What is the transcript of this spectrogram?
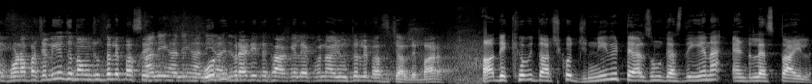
ਹੁਣ ਆਪਾਂ ਚੱਲੀਏ ਗਦਾਮ ਉਧਰਲੇ ਪਾਸੇ। ਹਾਂਜੀ, ਹਾਂਜੀ, ਹਾਂਜੀ, ਹੋਰ ਵੀ। ਵੈਰਾਈਟੀ ਦਿਖਾ ਕੇ ਲੈ ਕੇ ਨਾ ਉਧਰਲੇ ਪਾਸੇ ਚੱਲਦੇ ਬਾਹਰ। ਆ ਦੇਖਿਓ ਵੀ ਦਰਸ਼ਕੋ ਜਿੰਨੀ ਵੀ ਟਾਇਲਸ ਨੂੰ ਦੱਸਦੀ ਹੈ ਨਾ ਐਂਡਲੈਸ ਸਟਾਈਲ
